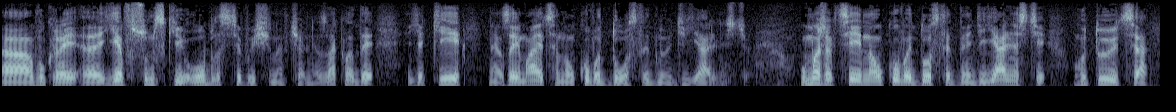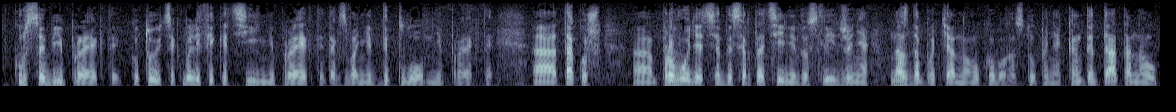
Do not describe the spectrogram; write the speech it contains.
е, в Украї... е, є в Сумській області вищі навчальні заклади, які е, займаються науково-дослідною діяльністю. У межах цієї наукової дослідної діяльності готуються курсові проекти, готуються кваліфікаційні проекти, так звані дипломні проекти. Також проводяться дисертаційні дослідження на здобуття наукового ступеня кандидата наук,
